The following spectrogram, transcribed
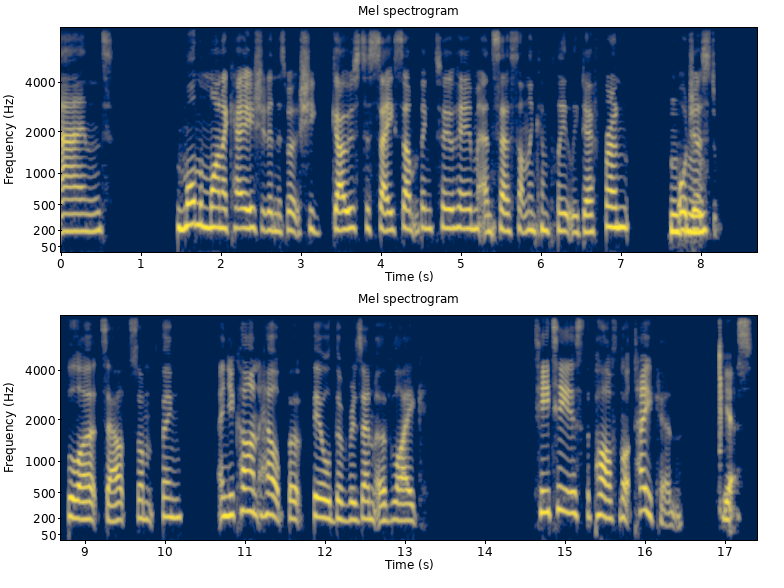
And more than one occasion in this book, she goes to say something to him and says something completely different mm-hmm. or just blurts out something. And you can't help but feel the resentment of like, TT is the path not taken. Yes.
